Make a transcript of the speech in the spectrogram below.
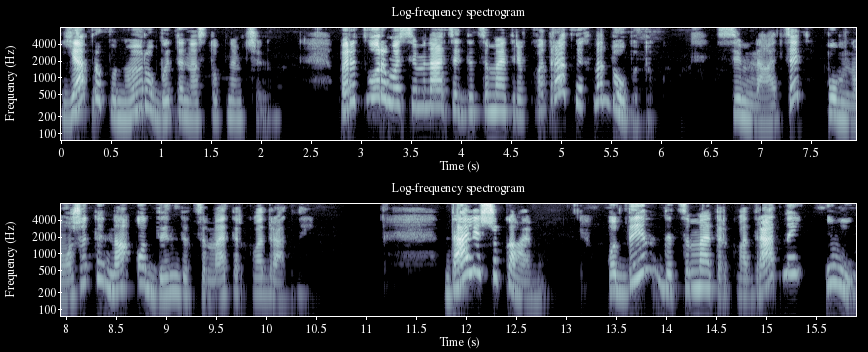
Я пропоную робити наступним чином. Перетворимо 17 дециметрів квадратних на добуток. 17 помножити на 1 дециметр квадратний. Далі шукаємо 1 дециметр квадратний у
